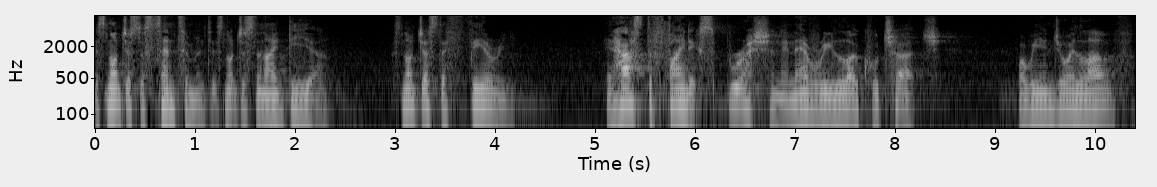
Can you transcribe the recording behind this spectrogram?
It's not just a sentiment, it's not just an idea, it's not just a theory. It has to find expression in every local church where we enjoy love,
